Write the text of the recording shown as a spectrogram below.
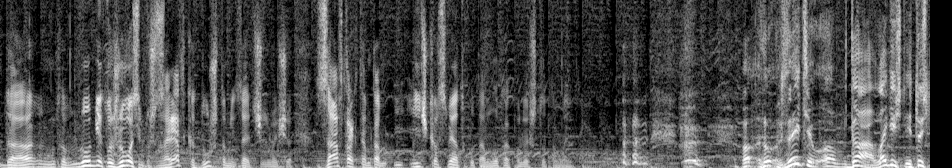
Да. Ну, там, ну, нет, уже 8, потому что зарядка, душ, там, не знаю, что еще. Завтрак, там, там, яичко в смятку, там, ну, как он, что там. А, ну, Знаете, а, да, логично. То есть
